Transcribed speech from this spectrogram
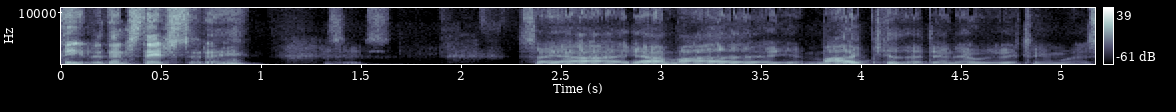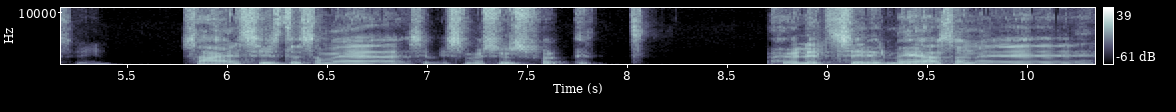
del af den statsstøtte. Ikke? Præcis. Så jeg, jeg er meget, meget ked af den her udvikling, må jeg sige. Så har jeg en sidste, som, er, som jeg synes øh, hører lidt til lidt mere sådan øh,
